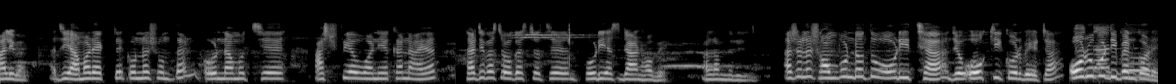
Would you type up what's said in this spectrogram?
মালিবাগ। জি, আমার একটা কন্যা সন্তান, ওর নাম হচ্ছে Ashfia Wania Khan Ayat. Thirty first August হচ্ছে ফোর ইয়ার্স ডান হবে। আলহামদুলিল্লাহ। আসলে সম্পূর্ণ তো ওর ইচ্ছা যে ও কি করবে এটা। ওর উপর ডিপেন্ড করে।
